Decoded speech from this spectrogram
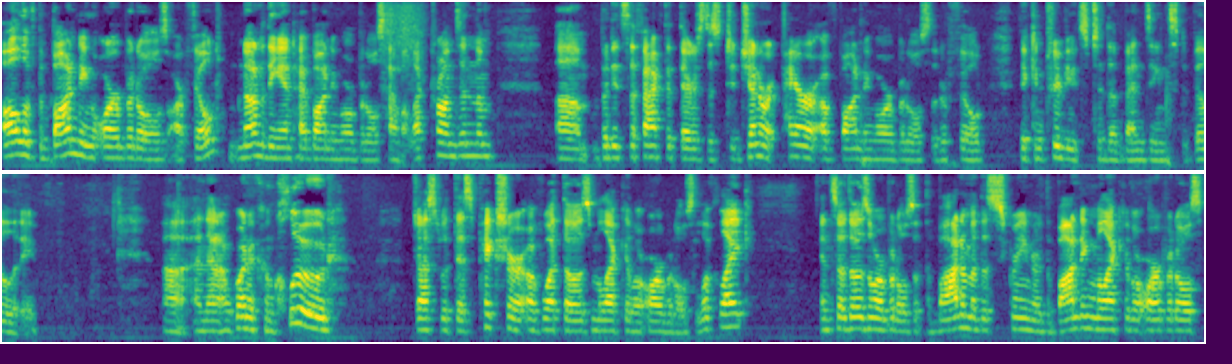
all of the bonding orbitals are filled. None of the antibonding orbitals have electrons in them. Um, but it's the fact that there's this degenerate pair of bonding orbitals that are filled that contributes to the benzene stability. Uh, and then I'm going to conclude just with this picture of what those molecular orbitals look like. And so those orbitals at the bottom of the screen are the bonding molecular orbitals.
